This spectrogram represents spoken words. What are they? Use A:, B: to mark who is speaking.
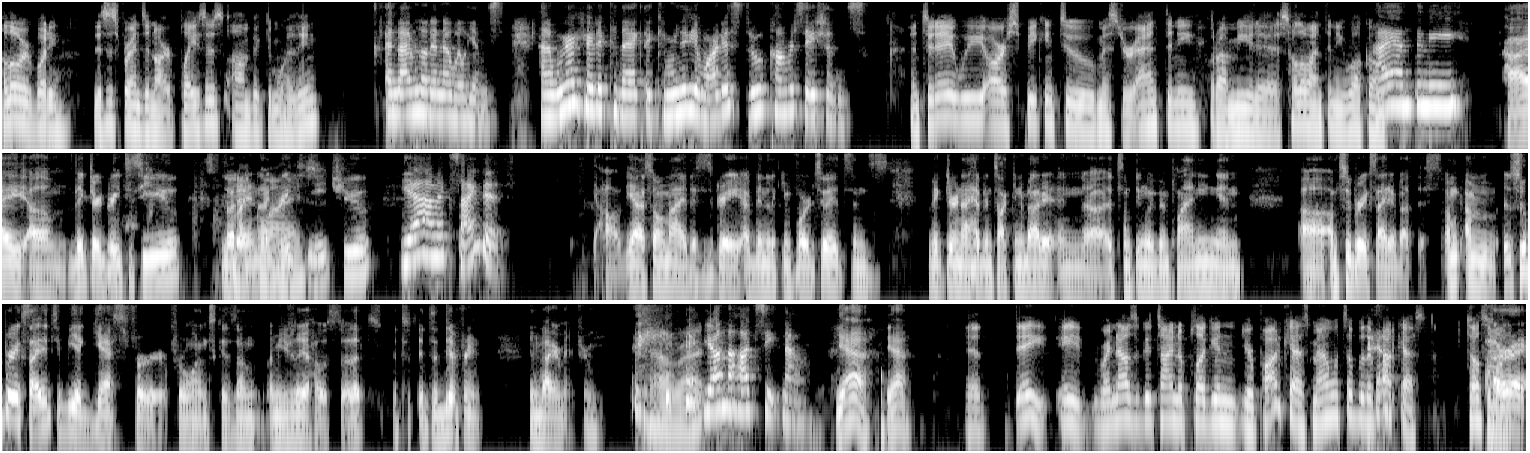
A: Hello, everybody. This is Friends in Art Places. I'm Victor Muheddine.
B: And I'm Lorena Williams. And we're here to connect a community of artists through conversations.
A: And today we are speaking to Mr. Anthony Ramirez. Hello, Anthony. Welcome.
B: Hi, Anthony.
C: Hi, um, Victor. Great to see you. Lorena,
A: Likewise.
C: great to meet you.
B: Yeah, I'm excited.
C: Oh, yeah, so am I. This is great. I've been looking forward to it since Victor and I have been talking about it, and uh, it's something we've been planning. And uh, I'm super excited about this. I'm I'm super excited to be a guest for for once because I'm I'm usually a host, so that's it's it's a different environment for me.
A: Yeah, right.
B: You're on the hot seat now.
C: Yeah, yeah.
A: yeah. Hey, hey, right now is a good time to plug in your podcast, man. What's up with the
B: Yeah.
A: podcast? Tell us about
C: All
A: it.
C: right.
